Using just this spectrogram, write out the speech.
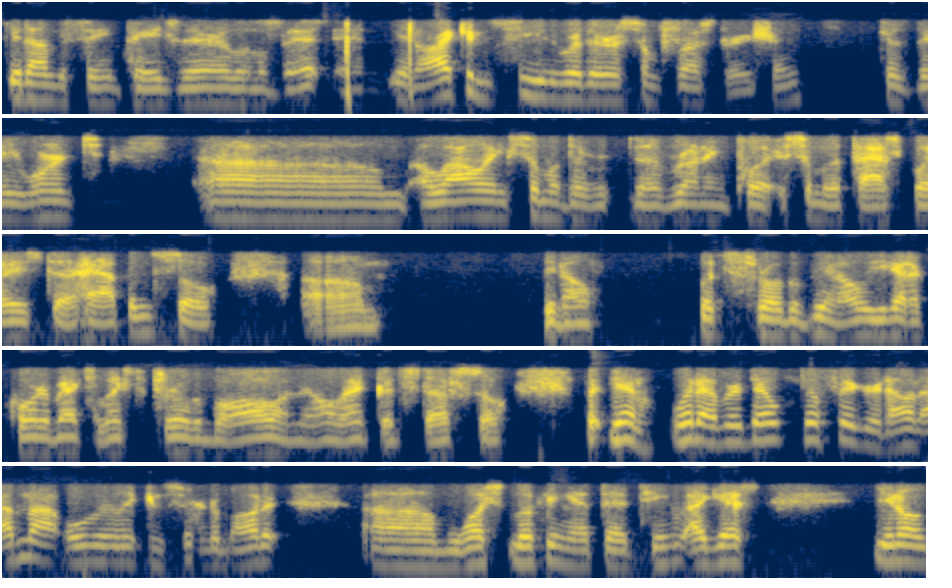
get on the same page there a little bit. And you know I can see where there is some frustration because they weren't um, allowing some of the the running play, some of the pass plays to happen. So um, you know let's throw the you know you got a quarterback that likes to throw the ball and all that good stuff. So, but you know whatever they'll they'll figure it out. I'm not overly concerned about it. Um, watch, looking at that team, I guess you know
